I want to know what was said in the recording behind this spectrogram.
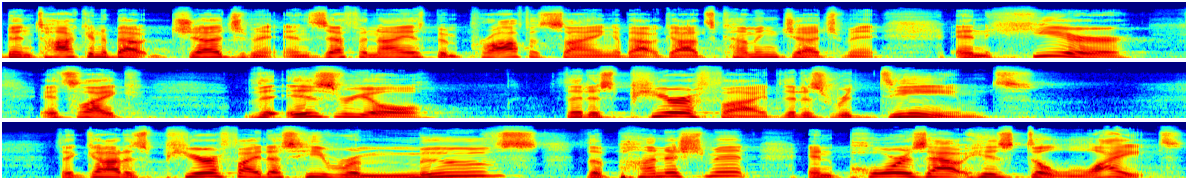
been talking about judgment, and Zephaniah has been prophesying about God's coming judgment. And here, it's like the Israel that is purified, that is redeemed, that God has purified us. He removes the punishment and pours out his delight.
